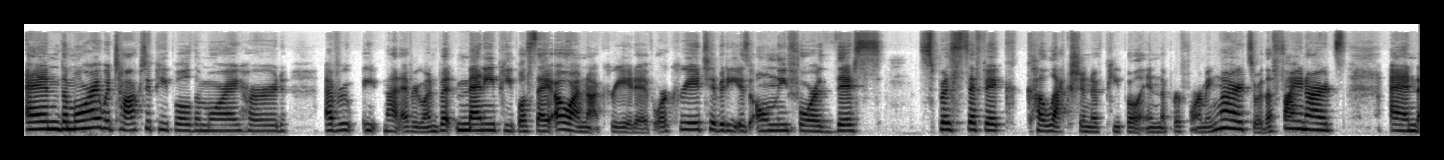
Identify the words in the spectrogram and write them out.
And the more I would talk to people, the more I heard every not everyone, but many people say, "Oh, I'm not creative," or creativity is only for this specific collection of people in the performing arts or the fine arts and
